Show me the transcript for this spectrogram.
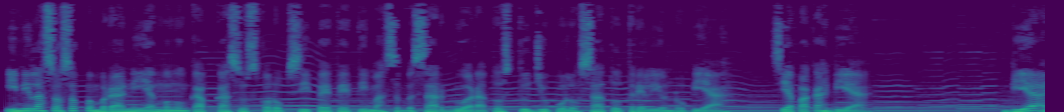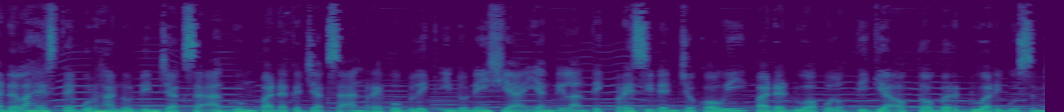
Inilah sosok pemberani yang mengungkap kasus korupsi PT Timah sebesar 271 triliun rupiah. Siapakah dia? Dia adalah ST Burhanuddin Jaksa Agung pada Kejaksaan Republik Indonesia yang dilantik Presiden Jokowi pada 23 Oktober 2019.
